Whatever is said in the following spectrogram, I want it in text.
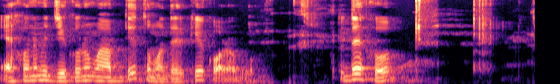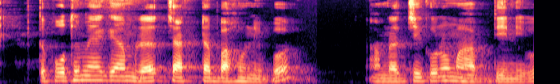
এখন আমি যে কোনো মাপ দিয়ে তোমাদেরকে করাবো। তো দেখো, তো প্রথমে আগে আমরা চারটা বাহু নিব। আমরা যে কোনো মাপ দিয়ে নিব,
